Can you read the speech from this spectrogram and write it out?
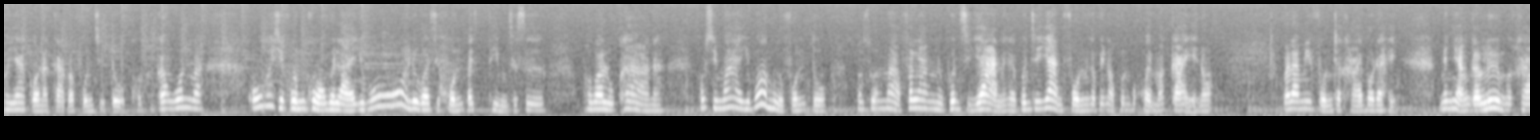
พยากรณ์อากาศว่าฝนสิตกขอยก็กังวลว่า โอ้ยสิขนของไปหลายอยู่บ่หรือว่าสิขนไปถิ่มซื่อเพราะว่าลูกค้านะเขาสิมาอยู่บ่มือฝนตกเพราะส่วนมากฝรั่งเนี่ยเพิ่นสิย่านนะคะเพิ่นสิย่านฝนค่ะพี่น้องเพิ่นบ่ค่อยมาไกลเนาะเวลามีฝนจะขายบ่ได้แม่นหยังก็ลืมก็ขา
